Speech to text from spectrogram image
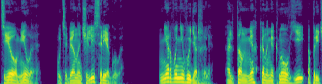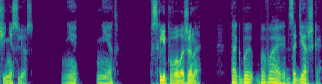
«Тео, милая, у тебя начались регулы?» Нервы не выдержали. Альтан мягко намекнул ей о причине слез. «Не... нет», — всхлипывала жена. «Так бы бывает, задержка».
